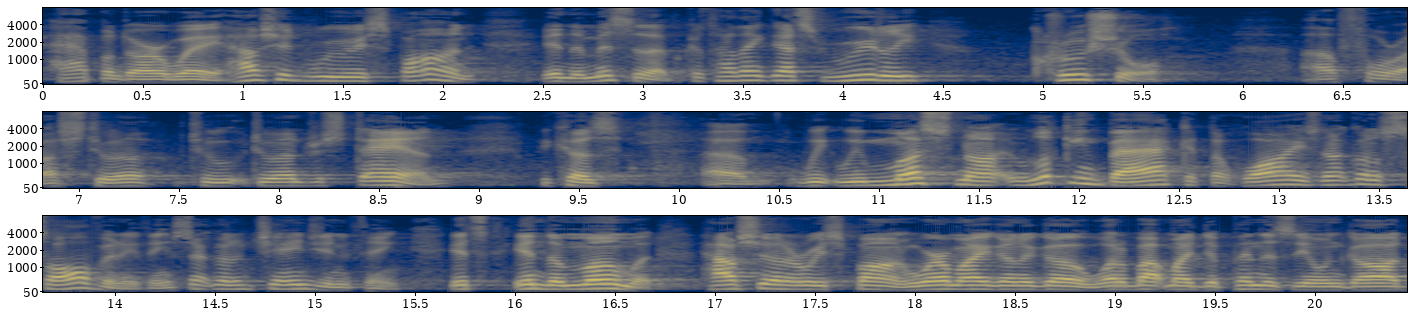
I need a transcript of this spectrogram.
happened our way. How should we respond in the midst of that? Because I think that's really crucial uh, for us to uh, to to understand because um, we, we must not, looking back at the why is not going to solve anything. It's not going to change anything. It's in the moment. How should I respond? Where am I going to go? What about my dependency on God?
